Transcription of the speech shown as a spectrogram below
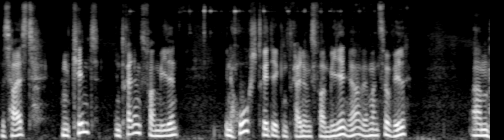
Das heißt, ein Kind in Trennungsfamilien, in hochstrittigen Trennungsfamilien, ja, wenn man so will, ähm,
